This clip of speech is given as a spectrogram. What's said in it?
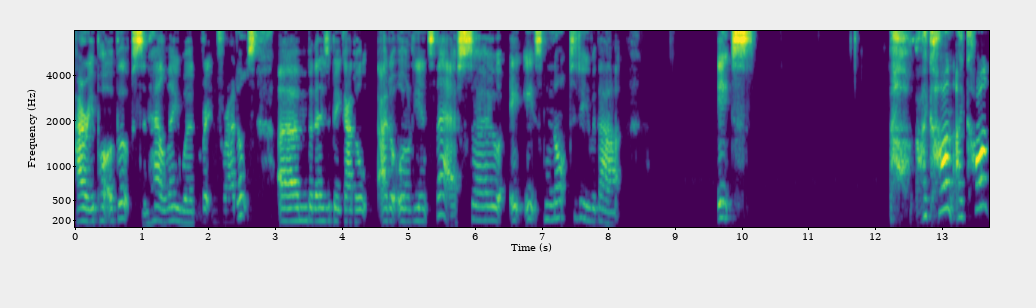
Harry Potter books and hell they weren't written for adults. Um, but there's a big adult adult audience there. So it, it's not to do with that. It's I can't I can't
